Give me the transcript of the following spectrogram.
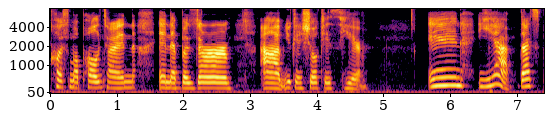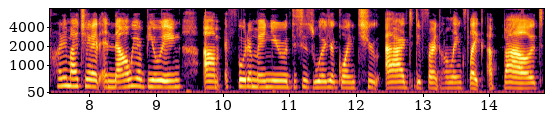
cosmopolitan and a bazaar um, you can showcase here and yeah that's pretty much it. And now we are viewing um, a footer menu. This is where you're going to add different links like about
